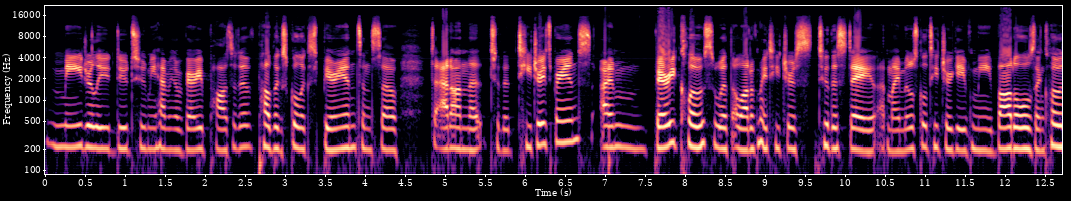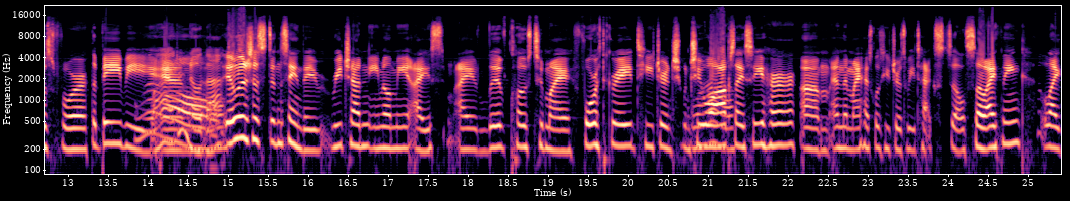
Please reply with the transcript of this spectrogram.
majorly due to me having a very positive public school experience. And so to add on the, to the teacher experience, I'm very close with a lot of my teachers to this day. Uh, My middle school teacher gave me bottles and clothes for the baby. Wow. I didn't know that. It was just insane. They reach out and email me. I, I live close to my fourth grade teacher, and she, when she Wow. walks, I see her. Um, and then my high school teachers, we text still. So I think like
